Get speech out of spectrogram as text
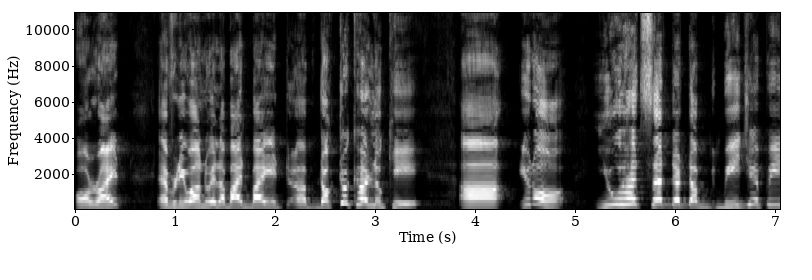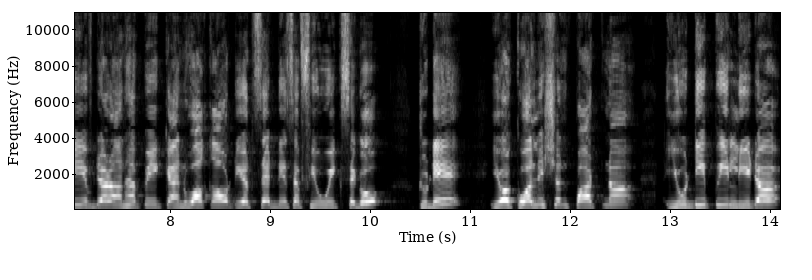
All right, everyone will abide by it. Uh, Dr. Kharlukhi, uh, you know, you had said that the BJP, if they are unhappy, can walk out. You had said this a few weeks ago. Today, your coalition partner UDP leader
